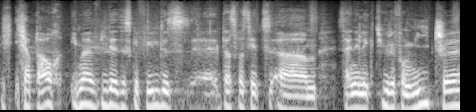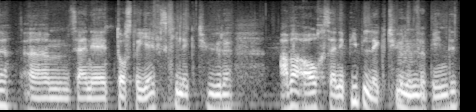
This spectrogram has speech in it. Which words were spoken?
Ich, ich habe da auch immer wieder das Gefühl, dass äh, das, was jetzt ähm, seine Lektüre von Nietzsche, ähm, seine Dostoevsky-Lektüre, aber auch seine Bibellektüre mhm. verbindet,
